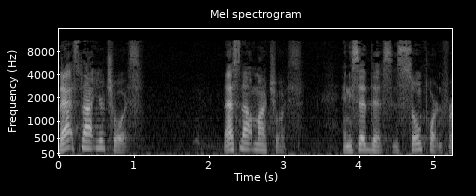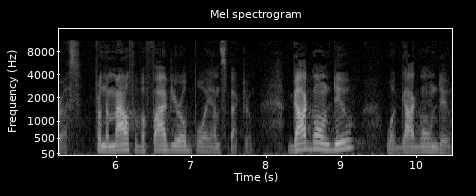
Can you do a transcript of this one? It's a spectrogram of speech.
that's not your choice. That's not my choice." And he said this, is so important for us from the mouth of a five year old boy on spectrum. God gonna do what God gonna do.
